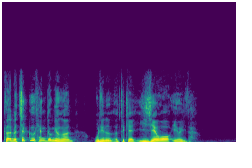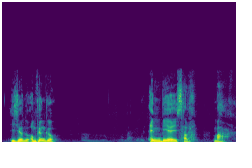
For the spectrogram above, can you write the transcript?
그 다음에 적극 행동형은 우리는 어떻게 이재호 의원이다. 이재호는 은평구 MB의 사람 막 하-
